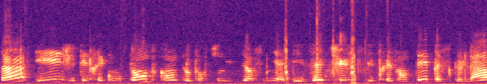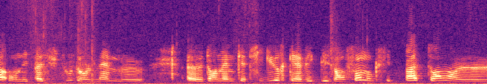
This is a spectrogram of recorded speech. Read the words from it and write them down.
ça et j'étais très contente quand l'opportunité d'enseigner à des adultes s'est présentée parce que là, on n'est pas du tout dans le même euh, dans le même cas de figure qu'avec des enfants, donc c'est pas tant euh,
